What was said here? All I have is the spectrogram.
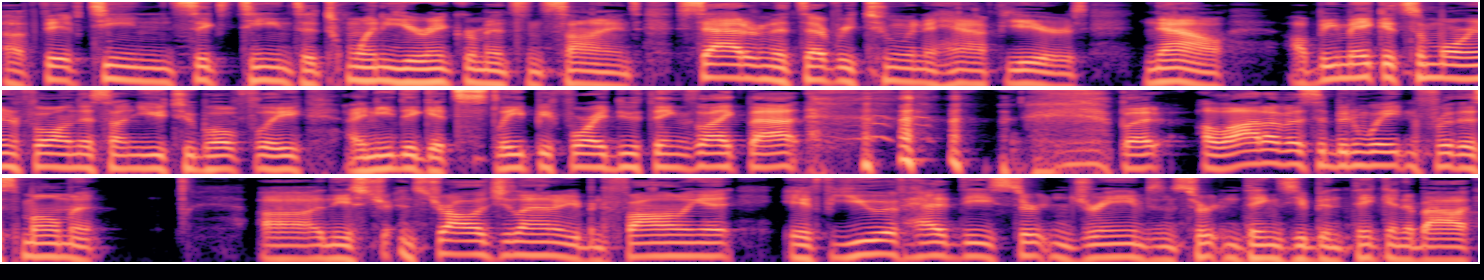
uh, 15, 16 to 20 year increments in signs. Saturn, it's every two and a half years. Now, I'll be making some more info on this on YouTube, hopefully. I need to get sleep before I do things like that. but a lot of us have been waiting for this moment. Uh, in the astrology land, or you've been following it, if you have had these certain dreams and certain things you've been thinking about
